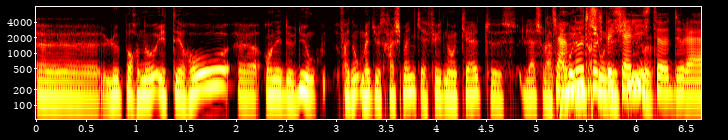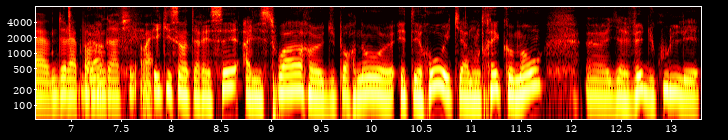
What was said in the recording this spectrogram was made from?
le porno hétéro en est devenu. Donc, enfin, donc Mathieu Trashpan qui a fait une enquête là sur la qui production un autre spécialiste de la de la pornographie, et qui s'est intéressé à l'histoire du porno hétéro et qui a montré comment il y avait du coup les,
